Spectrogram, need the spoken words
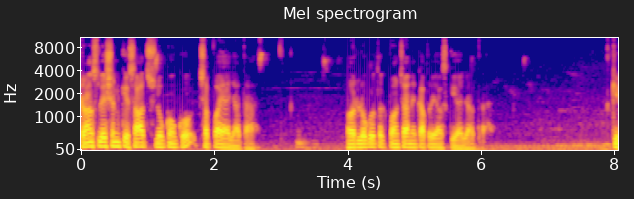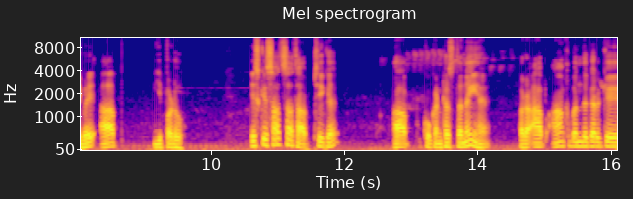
ट्रांसलेशन के साथ श्लोकों को छपवाया जाता है और लोगों तक पहुँचाने का प्रयास किया जाता है कि भाई आप ये पढ़ो। इसके साथ साथ आप, ठीक है, आपको कंठस्थ नहीं है और आप आँख बंद करके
